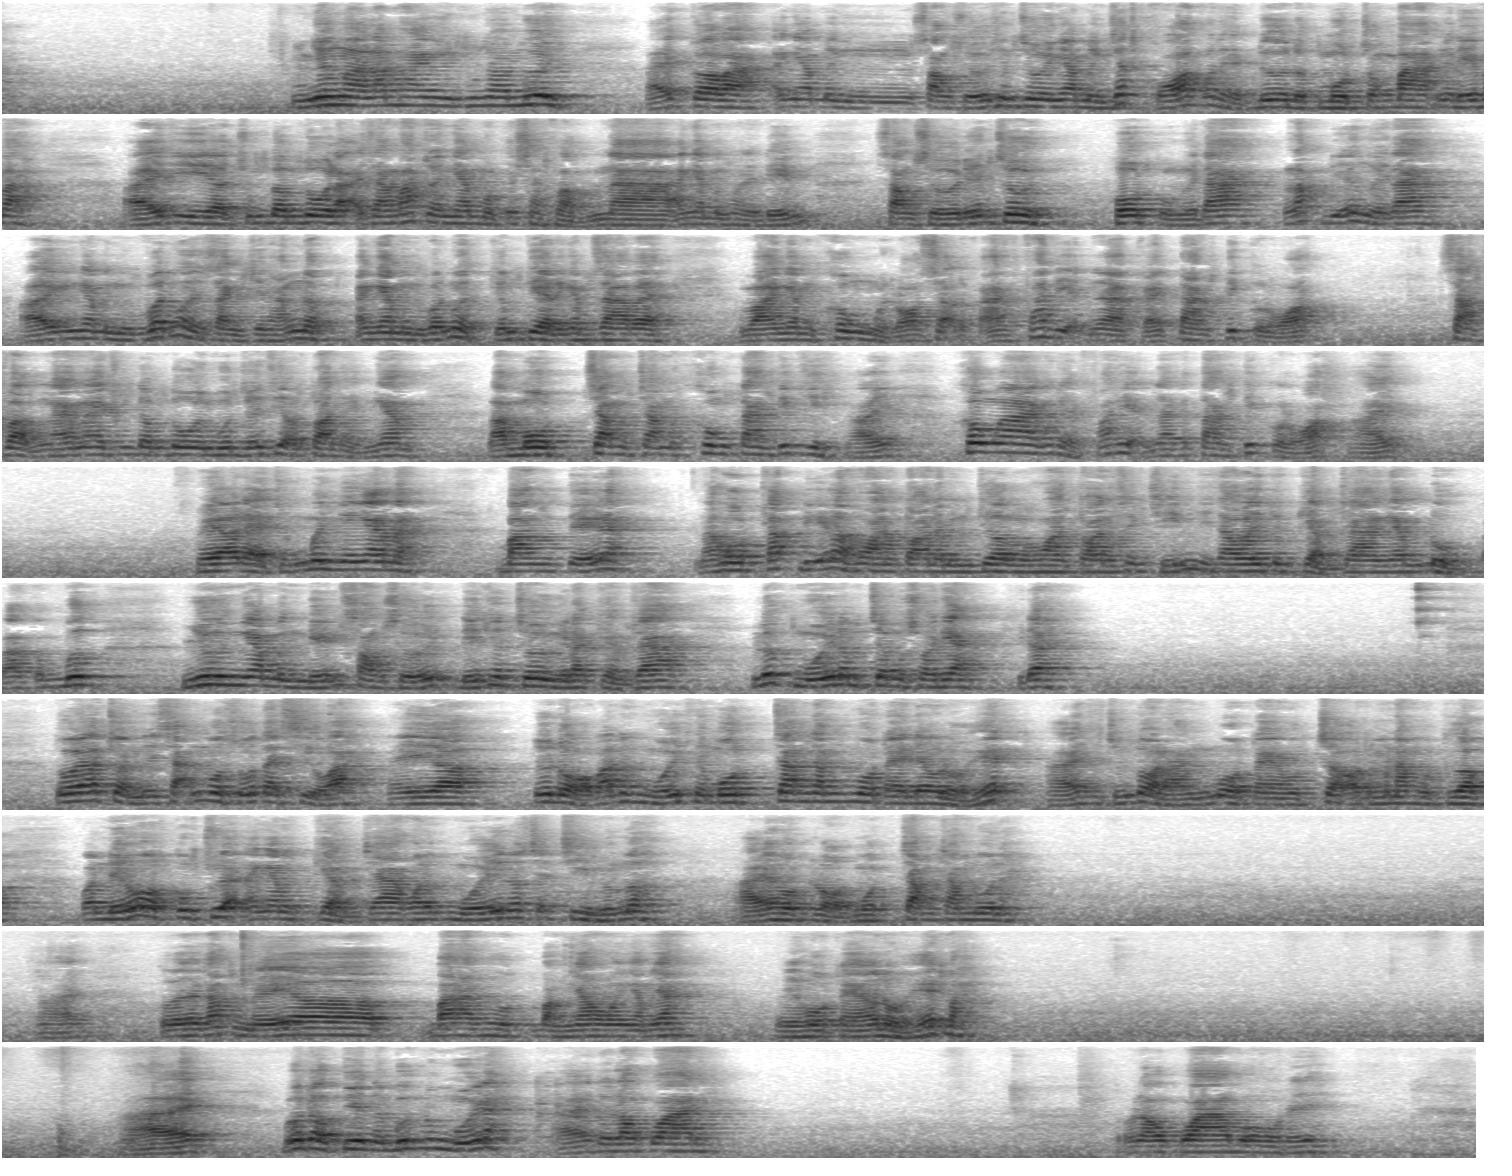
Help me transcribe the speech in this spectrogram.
Nhưng mà năm 2020 đấy cờ bạc anh em mình sòng sới trên chơi anh em mình rất khó có thể đưa được một trong ba cái đấy vào ấy thì uh, trung tâm tôi lại ra mắt cho anh em một cái sản phẩm là anh em mình có thể đến sòng sới đến chơi hột của người ta lắp đĩa người ta đấy, anh em mình vẫn có thể giành chiến thắng được. Anh em mình vẫn có thể kiếm tiền, anh em ra về. Và anh em không phải lo sợ được ai phát hiện ra cái tang tích của nó. Sản phẩm ngày hôm nay trung tâm tôi muốn giới thiệu toàn thể anh em là một trăm trăm không tang tích gì. Đấy, không ai có thể phát hiện ra cái tang tích của nó. Đấy. Bây giờ để chứng minh anh em này, bằng tế này, là hột lắp đĩa là hoàn toàn là bình thường và hoàn toàn là xanh chín. Thì sau đây tôi kiểm tra anh em đủ các bước. Như anh em mình đến sòng sới, đến sân chơi người ta kiểm tra, nước muối lâm châm và xoay đen. Thì đây tôi đã chuẩn bị sẵn một số tài xỉu à. Thì uh, tôi đổ bát nước muối thì một trăm một này đều đổ hết. Đấy thì chứng tỏ là một này hột trợ năm một thường. Còn nếu một câu chuyện anh em kiểm tra qua nước muối nó sẽ chìm xuống cơ. Đấy hột nổi một trăm trăm luôn này. Đấy tôi sẽ cắt lấy ờ, ba uh, hột bằng nhau anh em nhé thì hột này nó đổ hết mà. Đấy bước đầu tiên là bước nước muối này. Đấy tôi lau qua đi. Tôi lau qua bộ hột đấy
